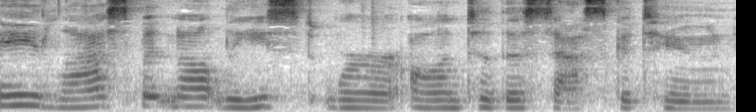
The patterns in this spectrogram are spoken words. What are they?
Okay, last but not least, we're on to the Saskatoon.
